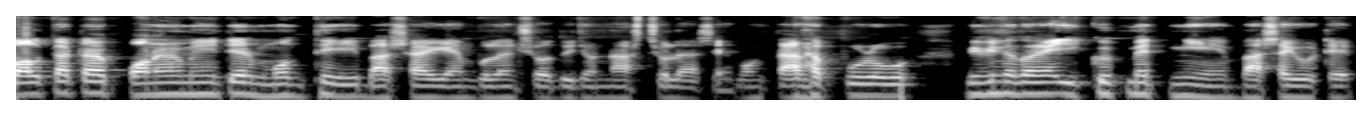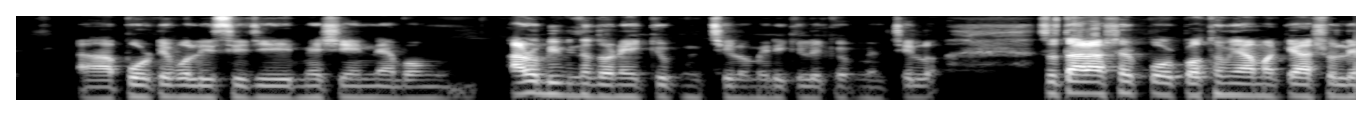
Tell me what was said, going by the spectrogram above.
কলকাতার পনেরো মিনিটের মধ্যেই বাসায় অ্যাম্বুলেন্স ও দুজন নার্স চলে আসে এবং তারা পুরো বিভিন্ন ধরনের ইকুইপমেন্ট নিয়ে বাসায় উঠে। পোর্টেবল ইসিজি মেশিন এবং আরও বিভিন্ন ধরনের ইকুইপমেন্ট ছিল মেডিকেল ইকুইপমেন্ট ছিল। সো তারা আসার পর প্রথমে আমাকে আসলে,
